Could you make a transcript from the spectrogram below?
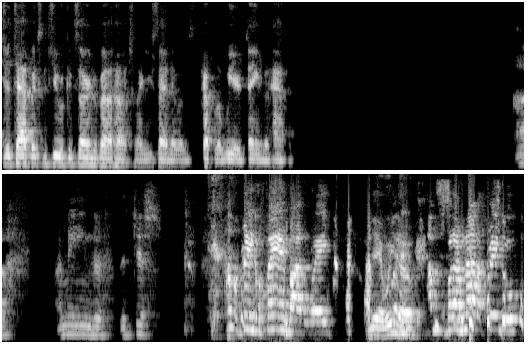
The topics that you were concerned about, Hutch, like you said, there was a couple of weird things that happened. Uh, I mean, uh, it's just. I'm a Bengal fan, by the way, Yeah, we know. I'm, but I'm not a Bengal,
